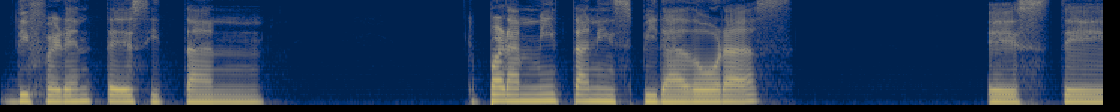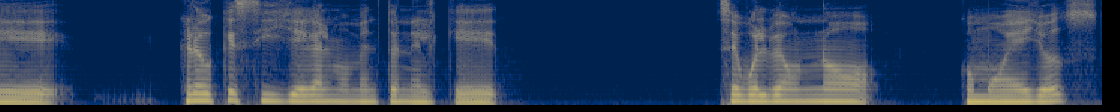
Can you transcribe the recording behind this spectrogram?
diferentes y tan, para mí, tan inspiradoras, este, creo que sí llega el momento en el que se vuelve uno como ellos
